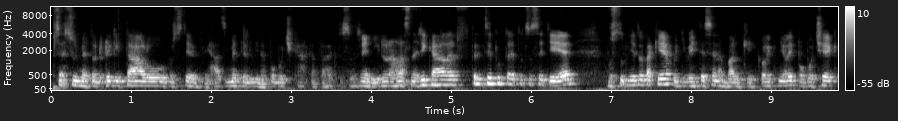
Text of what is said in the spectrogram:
přesuňme to do digitálu, prostě vyházíme ty lidi na pobočkách a tak. To samozřejmě nikdo nahlas neříká, ale v principu to je to, co se děje. Postupně to tak je. Podívejte se na banky, kolik měli poboček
